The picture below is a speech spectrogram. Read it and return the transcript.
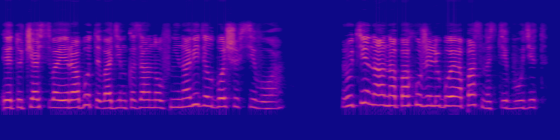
Эту часть своей работы Вадим Казанов ненавидел больше всего. Рутина она похуже любой опасности будет.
